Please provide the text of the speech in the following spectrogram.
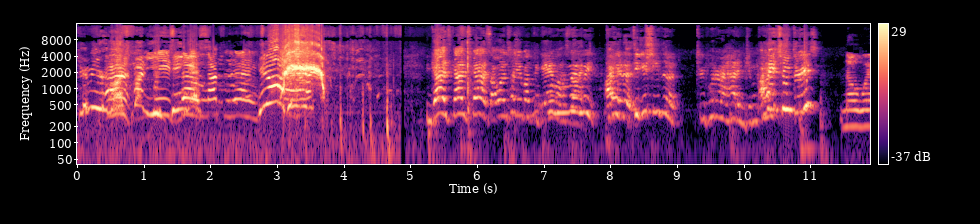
Give me your uh, husband, you dingus. not today. Get off here! Guys, guys, guys, I want to tell you about the game last night. wait. I hit a, Did you see the three pointer I had in gym class? I hit two threes No way.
